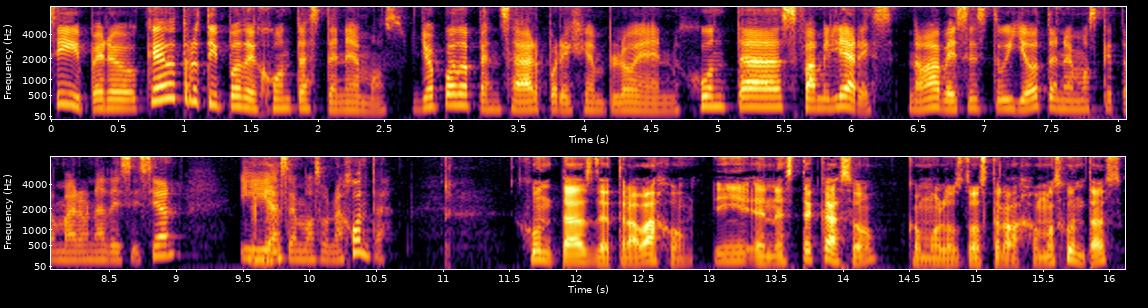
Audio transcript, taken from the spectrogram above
Sí, pero ¿qué otro tipo de juntas tenemos? Yo puedo pensar, por ejemplo, en juntas familiares, ¿no? A veces tú y yo tenemos que tomar una decisión y hacemos una junta. Juntas de trabajo. Y en este caso, como los dos trabajamos juntas,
